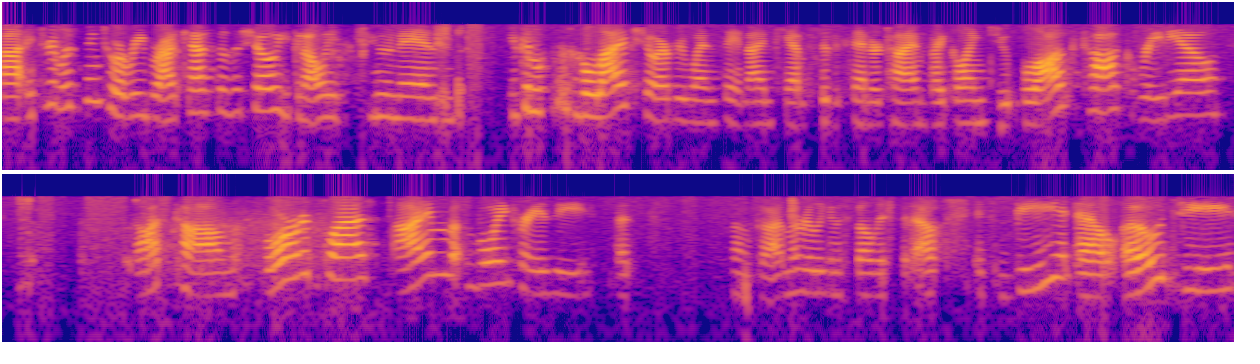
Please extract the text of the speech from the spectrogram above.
Uh, if you're listening to a rebroadcast of the show, you can always tune in. You can listen to the live show every Wednesday at 9 p.m. Pacific Standard Time by going to blogtalkradio.com forward slash I'm Boy Crazy. That's oh god, am I really gonna spell this shit out? It's B L O G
